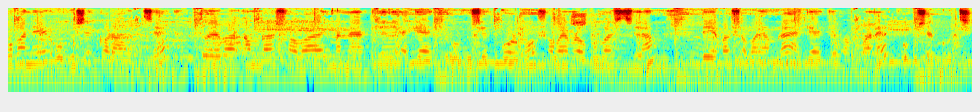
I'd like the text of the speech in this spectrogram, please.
ভগবানের অভিষেক করা হচ্ছে। তো এবার আমরা সবাই মানে আর কি একে একে অভিষেক করব। সবাই আমরা উপবাস ছিলাম। দিয়ে এবার সবাই আমরা একে একে ভগবানের অভিষেক করছি।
